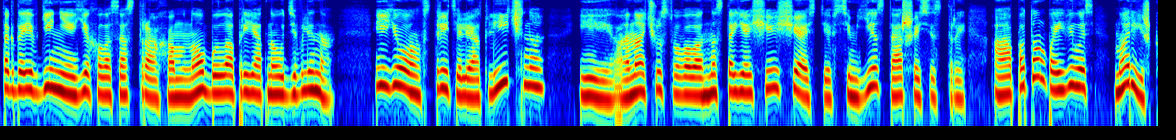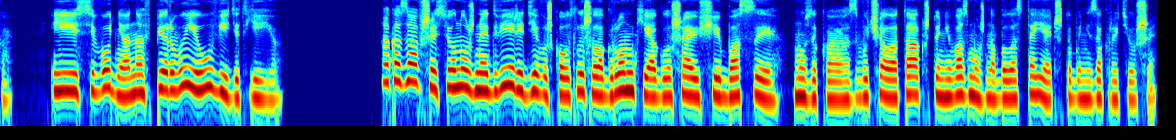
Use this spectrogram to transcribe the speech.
Тогда Евгения ехала со страхом, но была приятно удивлена. Ее встретили отлично, и она чувствовала настоящее счастье в семье старшей сестры. А потом появилась Маришка, и сегодня она впервые увидит ее. Оказавшись у нужной двери, девушка услышала громкие оглушающие басы. Музыка звучала так, что невозможно было стоять, чтобы не закрыть уши.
